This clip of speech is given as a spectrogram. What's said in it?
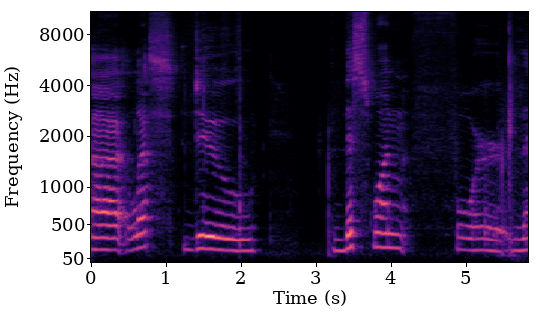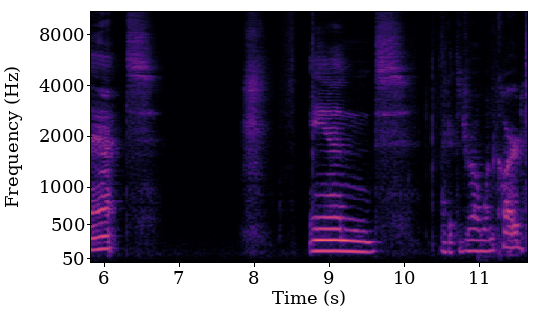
Uh, let's do this one for that. And I get to draw one card.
